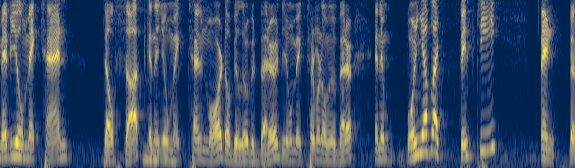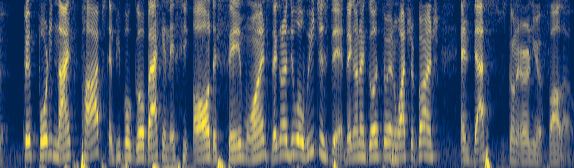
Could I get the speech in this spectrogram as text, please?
Maybe you'll make ten, they'll suck, and then you'll make ten more. They'll be a little bit better. Then you'll make ten more, they'll be a little better. And then when you have like fifty, and the fif- 49th pops, and people go back and they see all the same ones, they're gonna do what we just did. They're gonna go through and watch a bunch, and that's what's gonna earn you a follow,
